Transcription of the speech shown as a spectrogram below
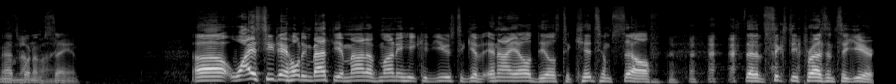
That's not what I'm buying. saying. Uh, why is TJ holding back the amount of money he could use to give NIL deals to kids himself instead of 60 presents a year?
